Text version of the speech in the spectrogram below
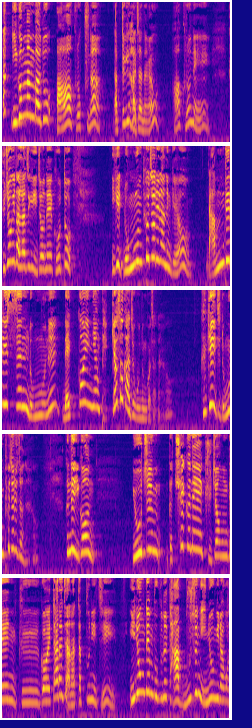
딱 이것만 봐도 아 그렇구나 납득이 가잖아요. 아 그러네. 규정이 달라지기 이전에 그것도 이게 논문 표절이라는 게요. 남들이 쓴 논문을 내 거인 양 베껴서 가져오는 거잖아요. 그게 이제 논문 표절이잖아요. 근데 이건 요즘 그러니까 최근에 규정된 그거에 따르지 않았다 뿐이지 인용된 부분을 다 무슨 인용이라고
